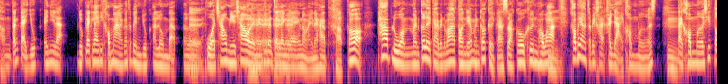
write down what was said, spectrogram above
ครับอืมตั้งแต่ยุคไอ้นี่แหละ ยุคแรก ๆ ที่เขามาก็จะเป็นยุคอารมณ์แบบเอเอออผัวเช่าเมียเช่าอะไรเงี้ยเออที่มันจะเออแรงๆหน่อยนะครับครับ ก็ภาพรวมมันก็เลยกลายเป็นว่าตอนเนี้ยมันก็เกิดการส t รั g เกิลขึ้น เพราะว่าอืมเขาพยายามจะไปขยาย commerce อืมแต่ commerce ที่โต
